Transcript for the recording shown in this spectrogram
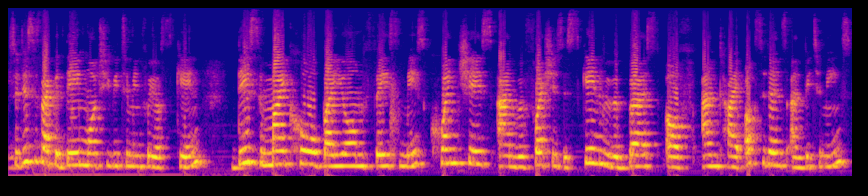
So this is like a day multivitamin for your skin. This microbiome face mist quenches and refreshes the skin with a burst of antioxidants and vitamins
